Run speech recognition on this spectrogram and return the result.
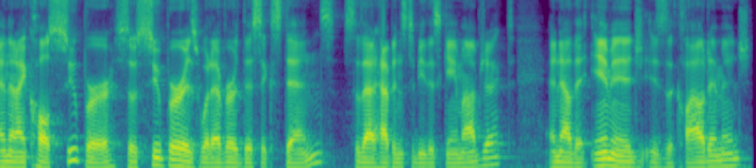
and then I call super. So super is whatever this extends. So that happens to be this game object. And now the image is the cloud image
